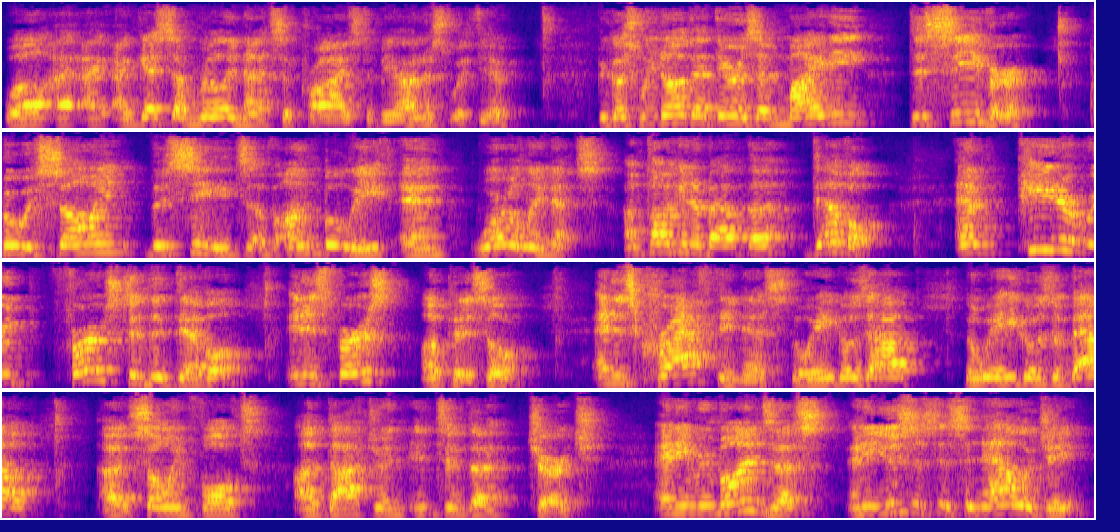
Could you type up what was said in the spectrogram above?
Well, I- I guess I'm really not surprised, to be honest with you, because we know that there is a mighty deceiver who is sowing the seeds of unbelief and worldliness. I'm talking about the devil. And Peter refers to the devil in his first epistle and his craftiness, the way he goes out, the way he goes about uh, sowing false uh, doctrine into the church. And he reminds us, and he uses this analogy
